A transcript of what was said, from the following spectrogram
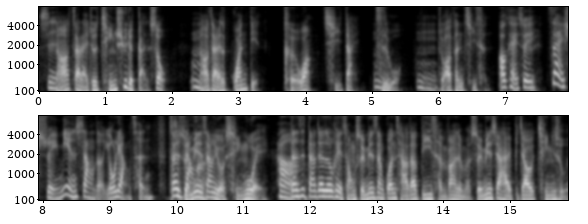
是，然后再来就是情绪的感受，然后再来是观点、渴望、期待、自我。嗯嗯，主要分七层。OK，所以在水面上的有两层，在水面上有行为，但是大家都可以从水面上观察到第一层发生什么，水面下还比较清楚。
